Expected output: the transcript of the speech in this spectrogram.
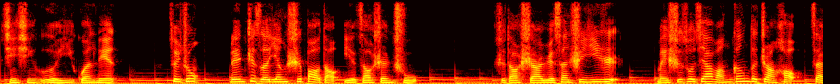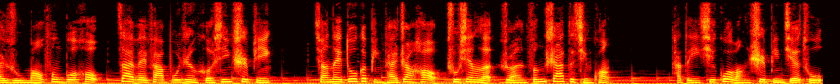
进行恶意关联。最终，连这则央视报道也遭删除。直到十二月三十一日，美食作家王刚的账号在辱毛风波后再未发布任何新视频，墙内多个平台账号出现了软封杀的情况。他的一期过往视频截图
